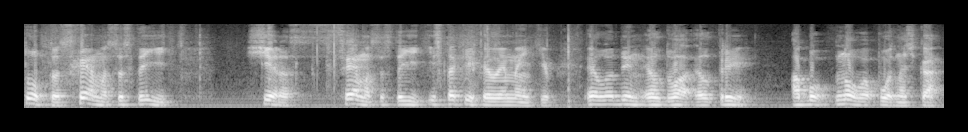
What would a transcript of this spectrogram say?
Тобто схема состоїть, ще раз, схема состоїть із таких елементів L1, L2, L3 або нова позначка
